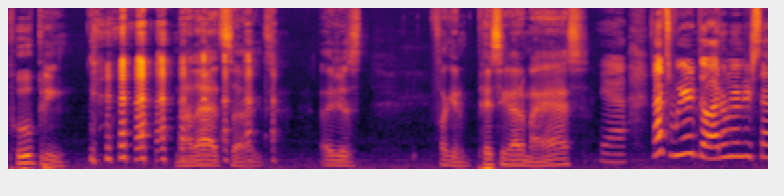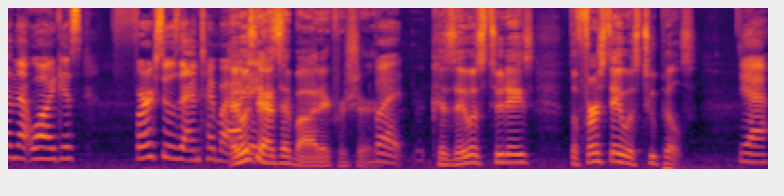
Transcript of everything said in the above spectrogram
pooping. Now that sucked. I just fucking pissing out of my ass. Yeah. That's weird though. I don't understand that. Well, I guess first it was the antibiotics. It was the antibiotic for sure. But Because it was two days. The first day was two pills. Yeah.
